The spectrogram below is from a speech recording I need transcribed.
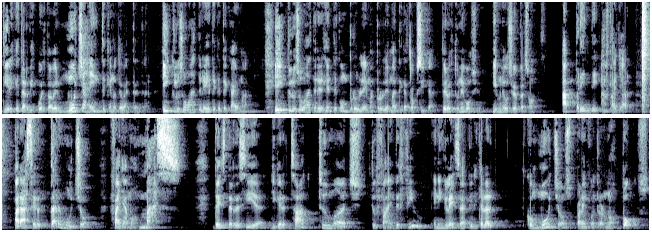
tienes que estar dispuesto a ver mucha gente que no te va a entender. E incluso vas a tener gente que te cae mal. E incluso vas a tener gente con problemas, problemática tóxica. Pero es tu negocio y es un negocio de personas. Aprende a fallar. Para acertar mucho, fallamos más. Dexter decía, you gotta talk too much to find the few. En inglés, tienes que hablar con muchos para encontrar unos pocos.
